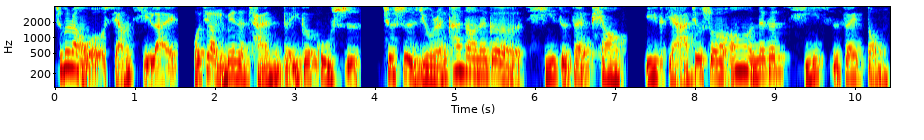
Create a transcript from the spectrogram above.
这个让我想起来佛教里面的禅的一个故事，就是有人看到那个旗子在飘，瑜伽就说：“哦，那个旗子在动。”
